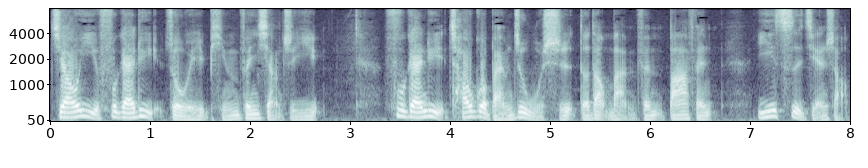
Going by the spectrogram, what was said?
交易覆盖率作为评分项之一，覆盖率超过百分之五十得到满分八分，依次减少。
